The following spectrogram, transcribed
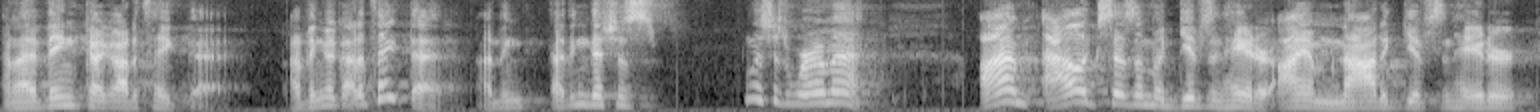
and I think I got to take that. I think I got to take that. I think I think that's just that's just where I'm at. I'm Alex says I'm a Gibson hater. I am not a Gibson hater.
